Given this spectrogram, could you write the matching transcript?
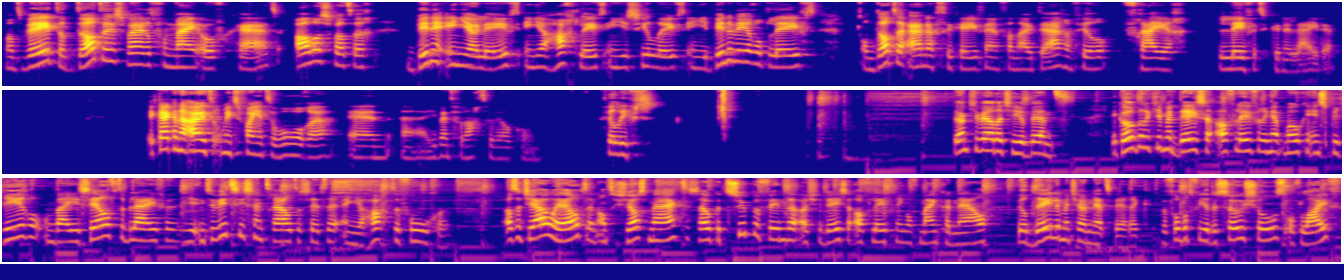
Want weet dat dat is waar het voor mij over gaat. Alles wat er binnen in jou leeft, in je hart leeft, in je ziel leeft, in je binnenwereld leeft. Om dat de aandacht te geven en vanuit daar een veel vrijer leven te kunnen leiden. Ik kijk er naar uit om iets van je te horen en uh, je bent van harte welkom. Veel liefs. Dankjewel dat je hier bent. Ik hoop dat ik je met deze aflevering heb mogen inspireren om bij jezelf te blijven, je intuïtie centraal te zetten en je hart te volgen. Als het jou helpt en enthousiast maakt, zou ik het super vinden als je deze aflevering op mijn kanaal wilt delen met jouw netwerk. Bijvoorbeeld via de socials of live.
